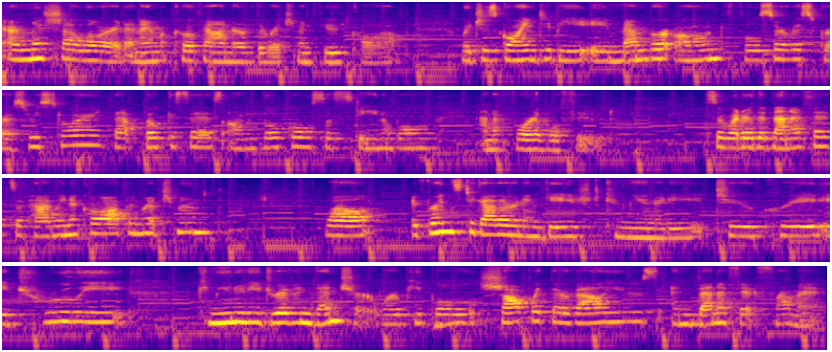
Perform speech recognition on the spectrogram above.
I'm Michele Lord and I'm a co-founder of the Richmond Food Co-op, which is going to be a member-owned full-service grocery store that focuses on local, sustainable, and affordable food. So what are the benefits of having a co-op in Richmond? Well, it brings together an engaged community to create a truly community-driven venture where people shop with their values and benefit from it.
